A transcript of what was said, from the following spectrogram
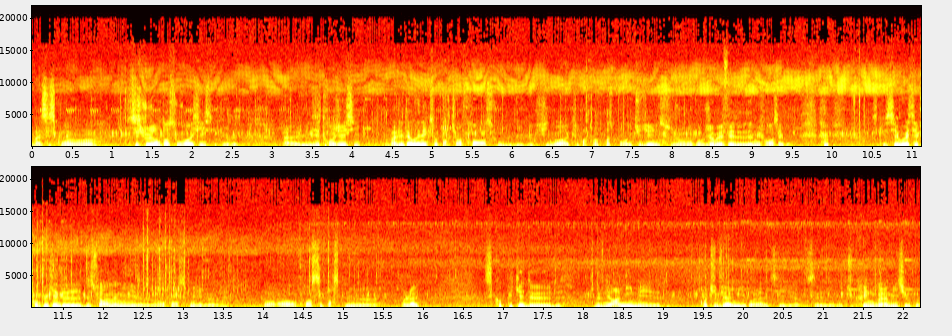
Bah, c'est ce qu'on, c'est ce que j'entends souvent ici, c'est que euh, les étrangers ici, enfin les Taïwanais qui sont partis en France ou les Chinois qui sont partis en France pour étudier, ils n'ont jamais fait d'amis français. Quoi. parce que c'est ouais, compliqué de, se faire un ami euh, en France, mais euh, en France c'est parce que voilà, c'est compliqué de, de, devenir ami, mais quand tu deviens ami, voilà, tu crées une vraie amitié, quoi.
